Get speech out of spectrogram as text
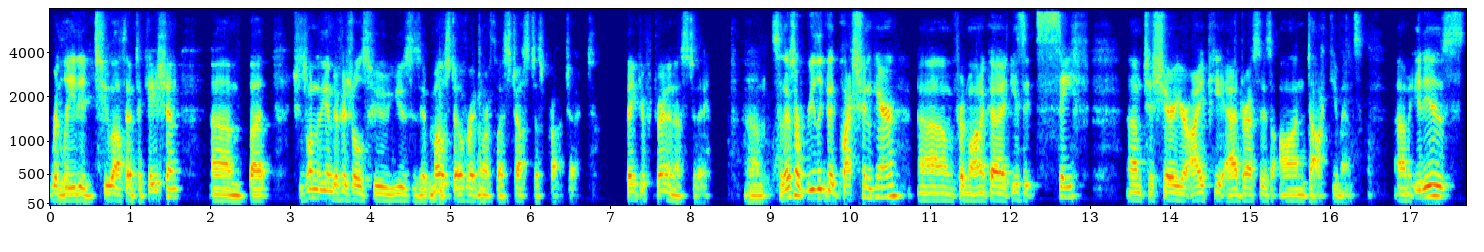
related to authentication, um, but she's one of the individuals who uses it most over at Northwest Justice Project. Thank you for joining us today. Um, so there's a really good question here um, from Monica. Is it safe um, to share your IP addresses on documents? Um, it is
